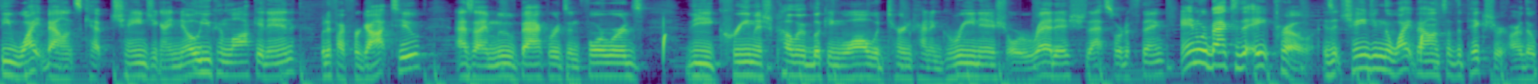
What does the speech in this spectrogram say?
the white balance kept changing. I know you can lock it in, but if I forgot to, as I move backwards and forwards, the creamish colored looking wall would turn kind of greenish or reddish, that sort of thing. And we're back to the 8 Pro. Is it changing the white balance of the picture? Are the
